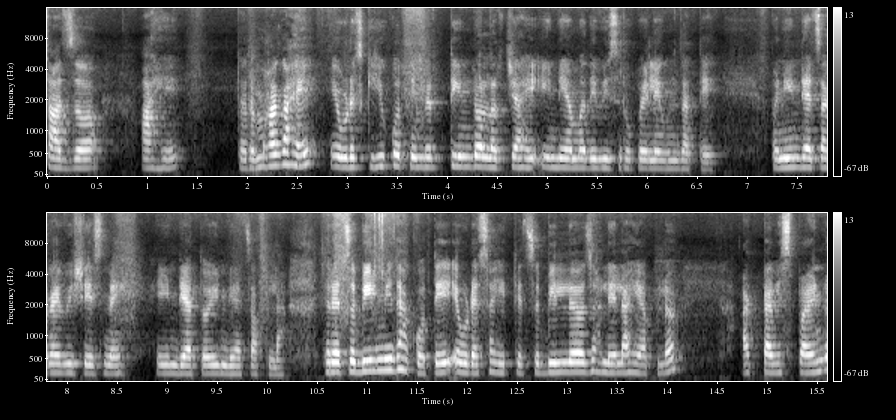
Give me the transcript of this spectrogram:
ताजं आहे. तर महाग आहे एवढंच की ही कोथिंबीर तीन डॉलरची आहे. इंडियामध्ये वीस रुपये येऊन जाते. पण इंडियाचा काही विषयच नाही. इंडिया तो इंडियाच आपला. तर याचं बिल मी दाखवते. एवढ्या साहित्याचं बिल झालेलं आहे आपलं. अठ्ठावीस पॉईंट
